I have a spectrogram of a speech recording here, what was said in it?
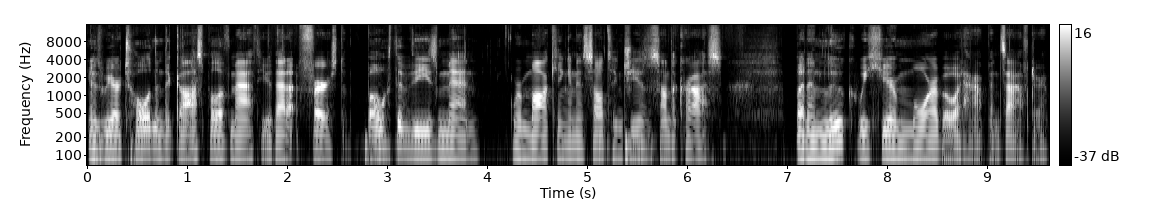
is we are told in the Gospel of Matthew that at first both of these men were mocking and insulting Jesus on the cross. But in Luke, we hear more about what happens after.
